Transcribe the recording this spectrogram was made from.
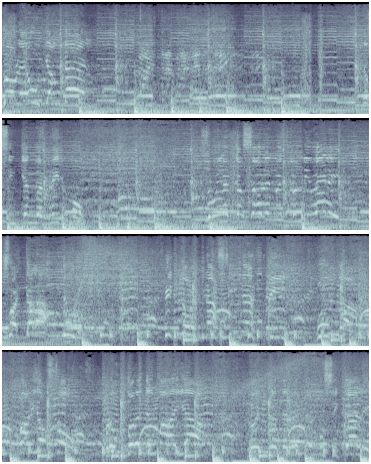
W Yandel. No sintiendo el ritmo. Son inalcanzables nuestros niveles. ¡Suéltala! ¡Víctor Nazi Nesti! ¡Bunga! ¡Varioso! ¡Productores del más allá! ¡Los extraterrestres musicales!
